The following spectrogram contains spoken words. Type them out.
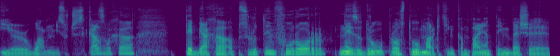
Ear One, мисля, че се казваха. Те бяха абсолютен фурор, не за друго, просто маркетинг кампанията им беше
